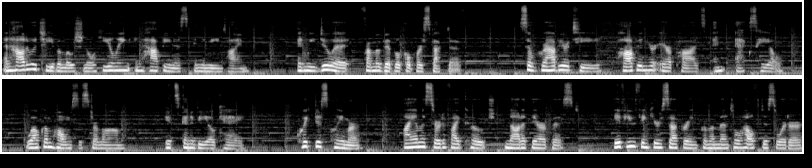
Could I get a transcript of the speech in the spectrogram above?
and how to achieve emotional healing and happiness in the meantime. And we do it from a biblical perspective. So grab your tea, pop in your AirPods, and exhale. Welcome home, Sister Mom. It's going to be okay. Quick disclaimer I am a certified coach, not a therapist. If you think you're suffering from a mental health disorder,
